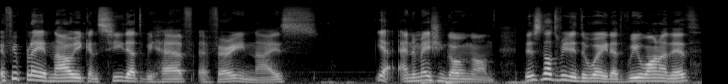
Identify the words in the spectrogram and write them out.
if we play it now, you can see that we have a very nice yeah, animation going on. This is not really the way that we wanted it.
